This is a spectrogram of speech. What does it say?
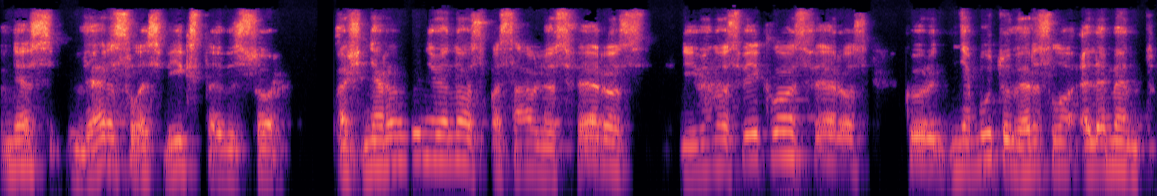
nes verslas vyksta visur. Aš nerandu nė vienos pasaulio sferos nė vienos veiklos sferos kur nebūtų verslo elementų.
